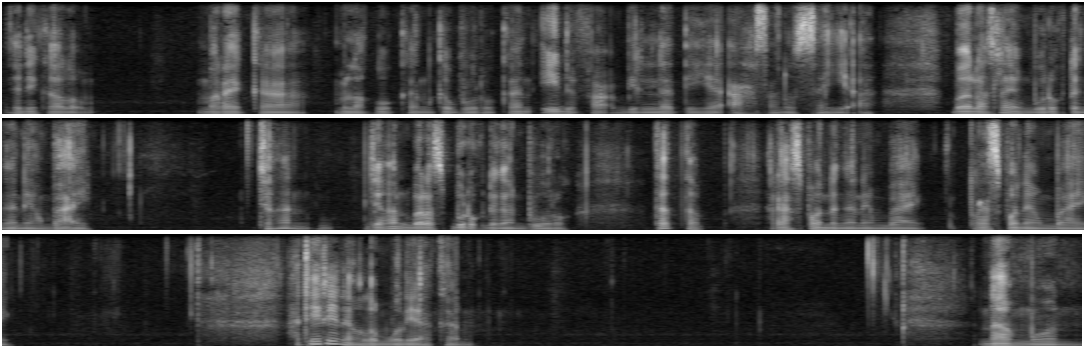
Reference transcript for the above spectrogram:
Jadi kalau mereka melakukan keburukan, idfa billati ahsanus sayyi'ah. Balaslah yang buruk dengan yang baik. Jangan jangan balas buruk dengan buruk. Tetap respon dengan yang baik, respon yang baik. Hadirin yang Allah muliakan. Namun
